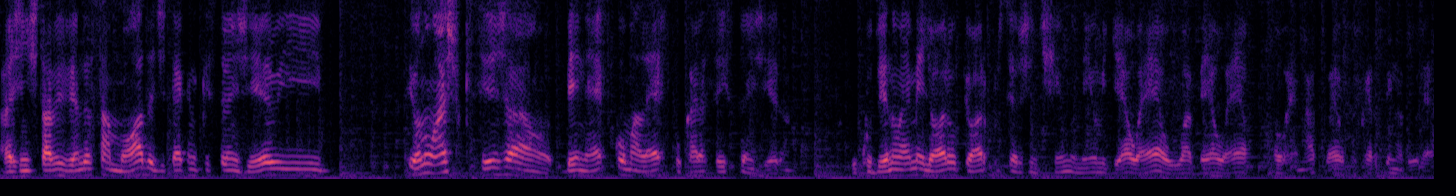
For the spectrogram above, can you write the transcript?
a gente está vivendo essa moda de técnico estrangeiro e eu não acho que seja benéfico ou maléfico o cara ser estrangeiro. O Cudê não é melhor ou pior por ser argentino, nem o Miguel é, o Abel é, o Renato é, ou qualquer treinador é.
